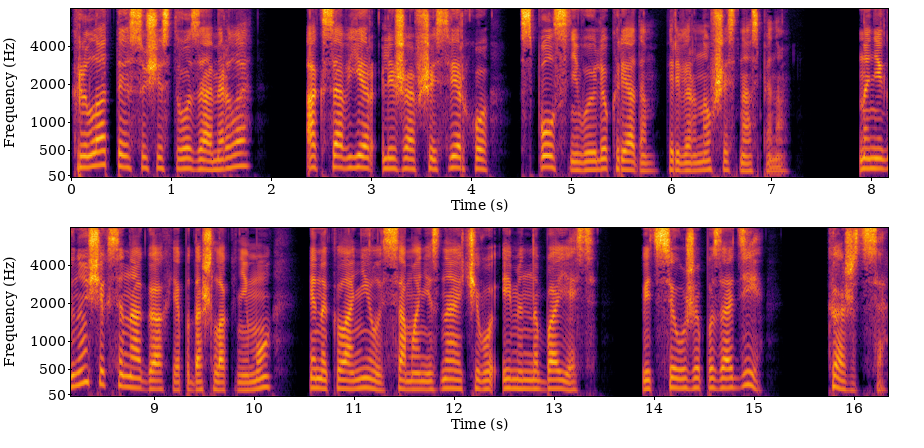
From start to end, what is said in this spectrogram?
Крылатое существо замерло, а Ксавьер, лежавший сверху, сполз с него и лег рядом, перевернувшись на спину. На негнущихся ногах я подошла к нему и наклонилась, сама не зная, чего именно боясь. Ведь все уже позади, кажется.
